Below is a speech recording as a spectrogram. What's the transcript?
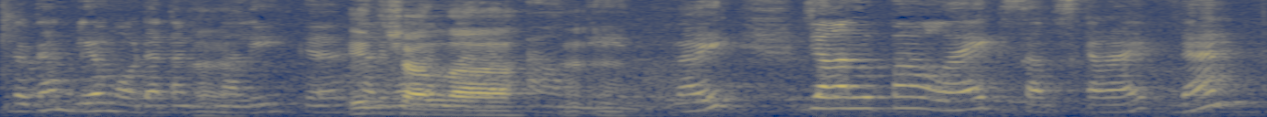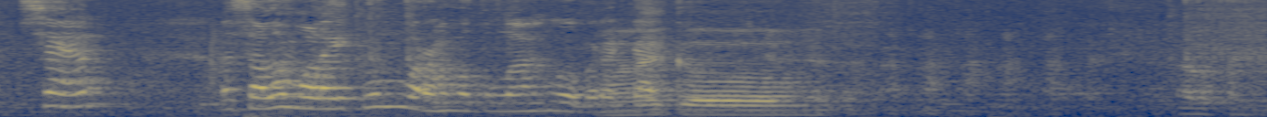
mudah-mudahan beliau mau datang Ah. kembali ke Insya Allah. Barat. Amin. Baik, jangan lupa like, subscribe, dan share. Assalamualaikum warahmatullahi wabarakatuh. Waalaikumsalam.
